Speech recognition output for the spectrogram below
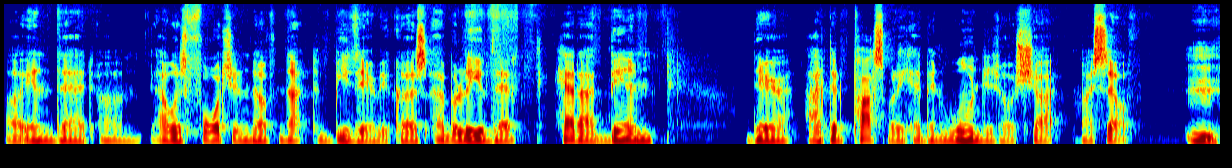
Uh, in that um, I was fortunate enough not to be there because I believe that had I been there, I could possibly have been wounded or shot myself. Mm.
